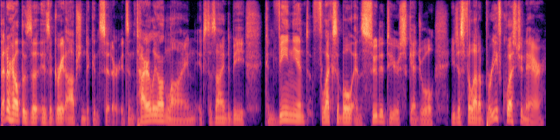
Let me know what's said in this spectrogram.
BetterHelp is a, is a great option to consider. It's entirely online, it's designed to be convenient, flexible, and suited to your schedule. You just fill out a brief questionnaire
